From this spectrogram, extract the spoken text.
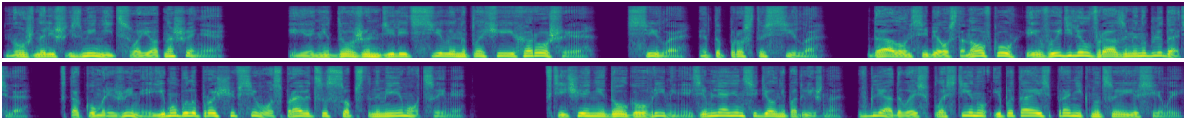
Нужно лишь изменить свое отношение. Я не должен делить силы на плохие и хорошие. Сила — это просто сила. Дал он себе установку и выделил в разуме наблюдателя. В таком режиме ему было проще всего справиться с собственными эмоциями. Течение долгого времени землянин сидел неподвижно, вглядываясь в пластину и пытаясь проникнуться ее силой.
